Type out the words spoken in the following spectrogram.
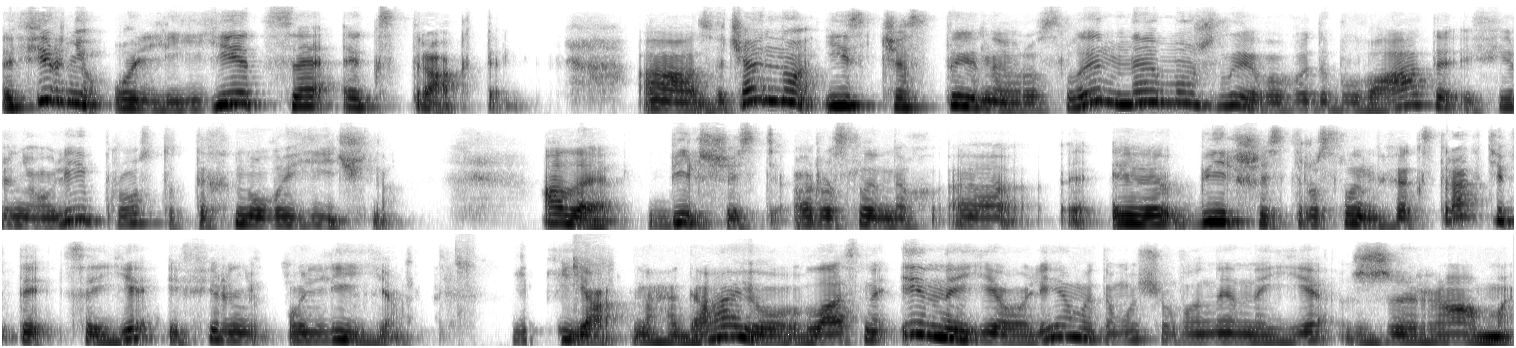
Ефірні олії це екстракти. Звичайно, із частини рослин неможливо видобувати ефірні олії просто технологічно. Але більшість рослинних е, е, більшість рослинних екстрактів це є ефірні олії, які я нагадаю, власне, і не є оліями, тому що вони не є жирами.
